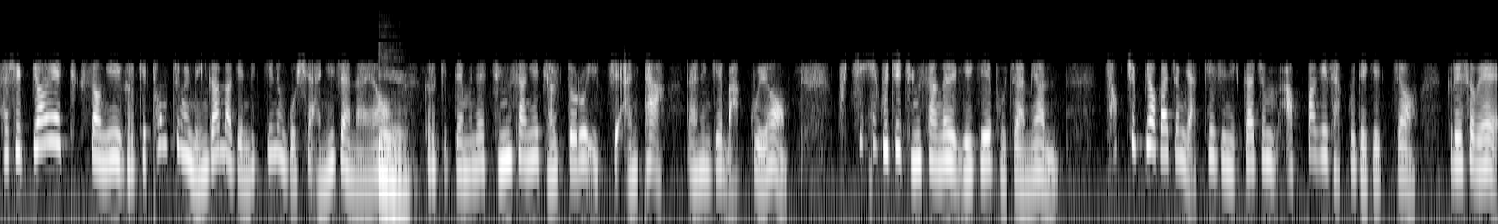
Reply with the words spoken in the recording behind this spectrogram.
사실 뼈의 특성이 그렇게 통증을 민감하게 느끼는 곳이 아니잖아요. 예. 그렇기 때문에 증상이 별도로 있지 않다라는 게 맞고요. 굳이 굳이 증상을 얘기해 보자면 척추뼈가 좀 약해지니까 좀 압박이 자꾸 되겠죠. 그래서 왜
